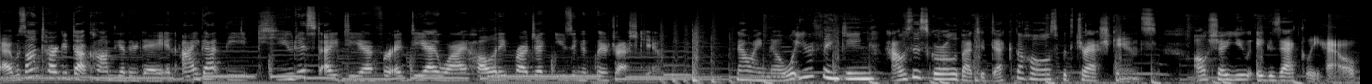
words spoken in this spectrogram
I was on Target.com the other day and I got the cutest idea for a DIY holiday project using a clear trash can. Now I know what you're thinking. How's this girl about to deck the halls with trash cans? I'll show you exactly how.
